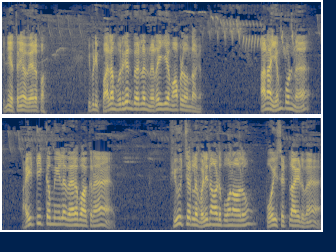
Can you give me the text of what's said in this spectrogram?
இன்னும் எத்தனையோ வேலைப்பா. இப்படி பல முருகன் பேரில் நிறைய மாப்பிள்ளை வந்தாங்க. ஆனால் என் பொண்ணு ஐடி கம்பெனியில் வேலை பார்க்குறேன். ஃபியூச்சரில் வெளிநாடு போனாலும் போய் செட்டில் ஆகிடுவேன்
